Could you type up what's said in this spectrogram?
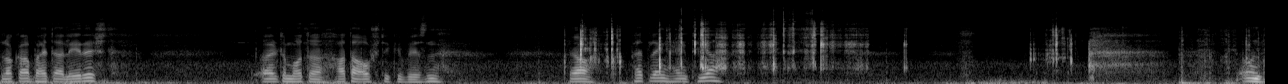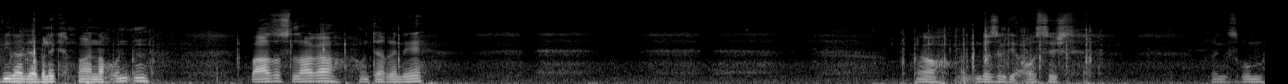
Lockarbeit erledigt. Alte Motte, harter Aufstieg gewesen. Ja, Paddling hängt hier. Und wieder der Blick mal nach unten. Basislager und der René. Ja, und ein bisschen die Aussicht ringsrum.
